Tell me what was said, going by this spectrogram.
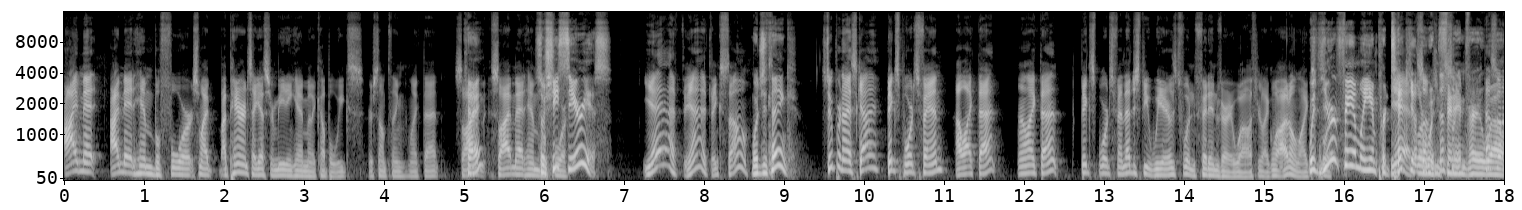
I met I met him before. So my, my parents, I guess, are meeting him in a couple weeks or something like that. So I Okay. so I met him. So before. she's serious. Yeah, yeah, I think so. What'd you think? Super nice guy, big sports fan. I like that. I like that. Big sports fan. That'd just be weird. This wouldn't fit in very well if you're like, well, I don't like sports. With sports. your family in particular what- wouldn't fit what- in very that's well. That's what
